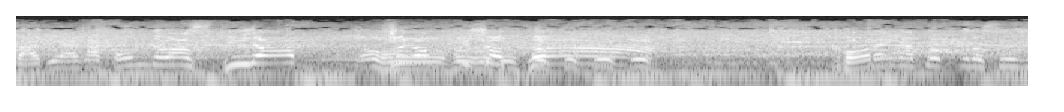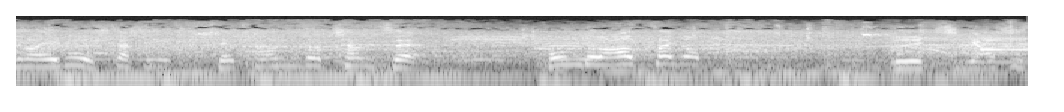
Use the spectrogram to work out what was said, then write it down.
ガディアが今度はスピード。ブロックショット。これがトップの数字のエル。ーしかしセカンドチャンス。今度はアウトサイド。内よし外よし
